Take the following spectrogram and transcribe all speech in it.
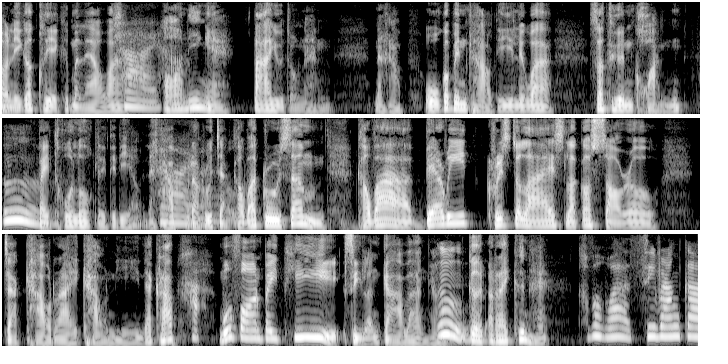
ตอนนี้ก็เคลียร์ขึ้นมาแล้วว่าใช่ค่ะอ๋อนี่ไงตายอยู่ตรงนั้นนะครับโอ้ก็เป็นข่าวที่เรียกว่า สะเทือนขวัญไปทั่วโลกเลยทีเดียวนะครับใช่เรารู้จักคาว่า gruesome คาว่า buried crystallized แล้วก็ sorrow จากข่าวร้ายข่าวนี้นะครับค่ะ move on ไปที่ศรีลังกาบ้างครับ เกิดอะไรขึ้นฮะเขาบอกว่า Sri Lanka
